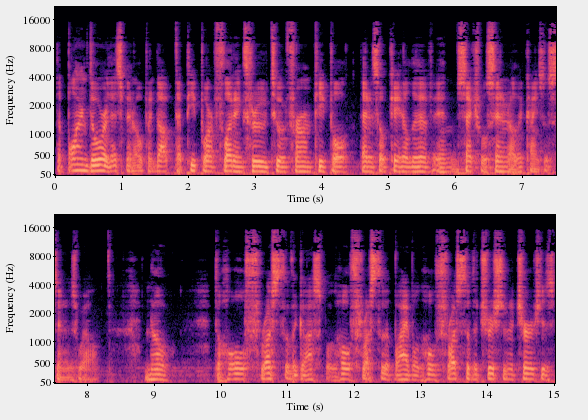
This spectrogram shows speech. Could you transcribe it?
the barn door that's been opened up that people are flooding through to affirm people that it's okay to live in sexual sin and other kinds of sin as well. No. The whole thrust of the gospel, the whole thrust of the Bible, the whole thrust of the tradition of the church is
